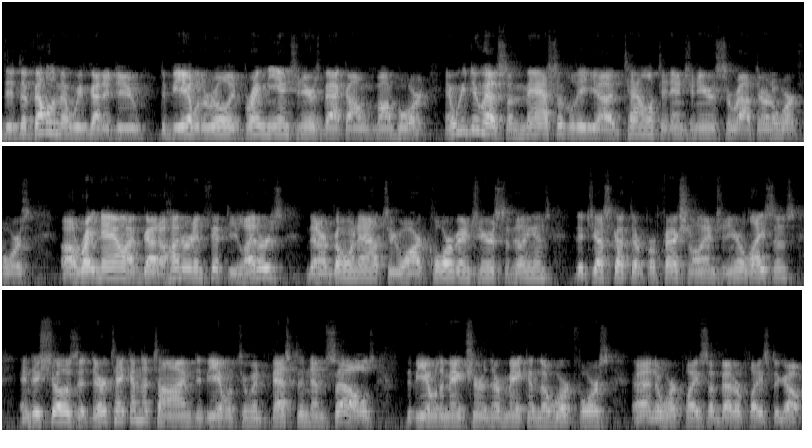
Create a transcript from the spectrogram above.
the development we've got to do to be able to really bring the engineers back on, on board. And we do have some massively uh, talented engineers throughout there in the workforce. Uh, right now, I've got 150 letters that are going out to our Corps of Engineers civilians that just got their professional engineer license. And this shows that they're taking the time to be able to invest in themselves to be able to make sure they're making the workforce uh, and the workplace a better place to go.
